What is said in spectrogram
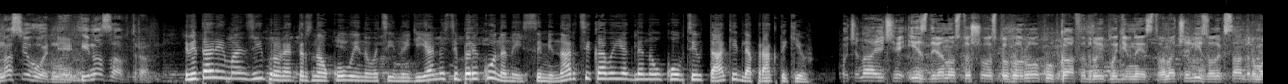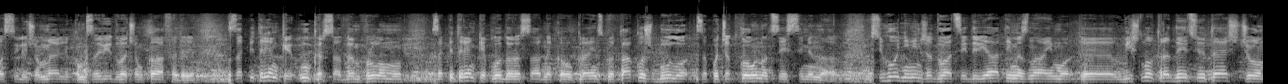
на сьогодні і на завтра. Віталій Манзі, проректор з наукової інноваційної діяльності, переконаний, семінар цікавий як для науковців, так і для практиків. Починаючи із 96-го року кафедрою плодівництва на чолі з Олександром Васильовичем Мельником, завідувачем кафедри, за підтримки Укрсадвемпрому, за підтримки плодорозсадника українського, також було започатковано цей семінар. Сьогодні він вже 29-й, Ми знаємо, е, війшло в традицію те, що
